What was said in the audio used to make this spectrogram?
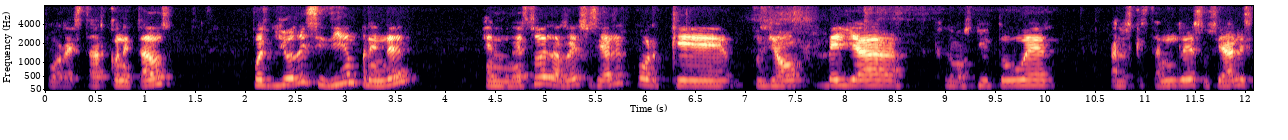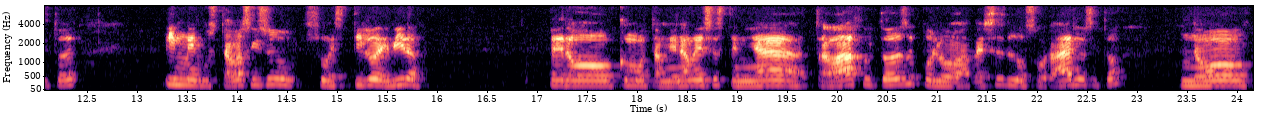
por estar conectados. Pues yo decidí emprender en esto de las redes sociales porque pues yo veía los youtubers, a los que están en redes sociales y todo, y me gustaba así su, su estilo de vida. Pero como también a veces tenía trabajo y todo eso, pues lo, a veces los horarios y todo, no,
